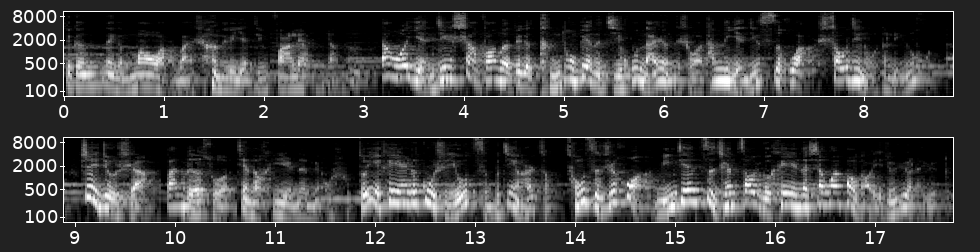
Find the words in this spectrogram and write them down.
就跟那个猫啊晚上那个眼睛发亮一样。当我眼睛上方的这个疼痛变得几乎难忍的时候啊，他们的眼睛似乎啊烧进了我的灵魂。这就是啊班德所见到黑衣人的描述。所以黑衣人的故事由此不胫而走。从此之后啊，民间自称遭遇过黑衣人的相关报道也就越来越多。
